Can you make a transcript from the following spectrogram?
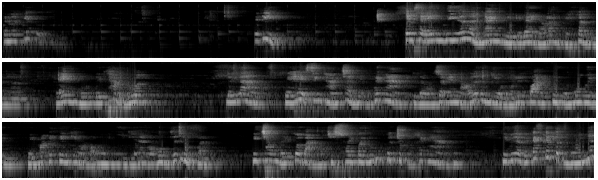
Em nói tiếp tục thế thì, em sẽ đi rất là nhanh vì cái này nó là một cái phần ờ, cái em muốn đến thẳng luôn đấy là cái hệ sinh thái trải nghiệm của khách hàng từ đầu giờ em nói rất là nhiều nó liên quan đến từ cái mô hình về marketing khi mà mọi người nhìn thấy là nó gồm rất nhiều phần. Nhưng trong đấy cơ bản nó chỉ xoay quanh một cái trục của khách hàng thôi. Thì bây giờ cái cách tiếp cận mới nhất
